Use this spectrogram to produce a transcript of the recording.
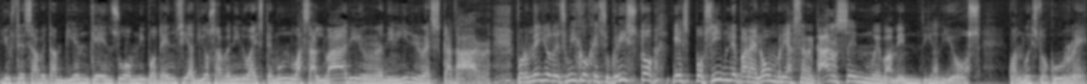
y usted sabe también que en su omnipotencia Dios ha venido a este mundo a salvar y redimir y rescatar. Por medio de su Hijo Jesucristo es posible para el hombre acercarse nuevamente a Dios. Cuando esto ocurre,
